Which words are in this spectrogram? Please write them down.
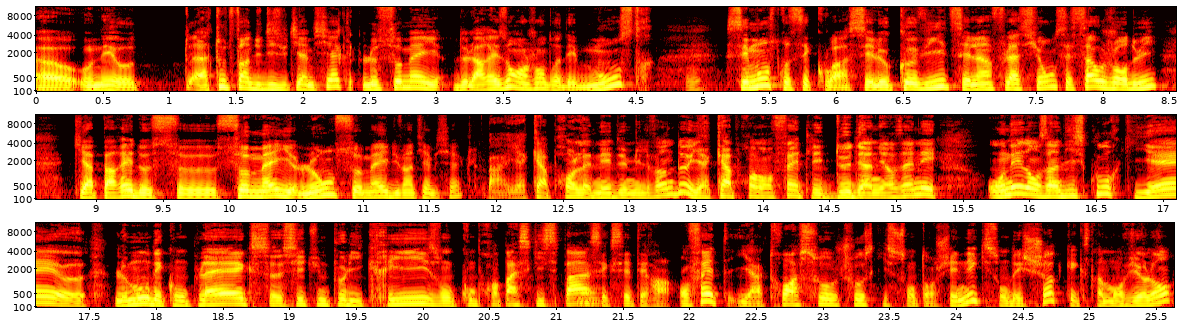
Euh, on est à la toute fin du XVIIIe siècle. Le sommeil de la raison engendre des monstres. Ces monstres, c'est quoi? C'est le Covid, c'est l'inflation, c'est ça aujourd'hui qui apparaît de ce sommeil, long sommeil du XXe siècle? Bah, Il n'y a qu'à prendre l'année 2022, il n'y a qu'à prendre en fait les deux dernières années on est dans un discours qui est euh, le monde est complexe, c'est une polycrise, on ne comprend pas ce qui se passe, etc. En fait, il y a trois choses qui se sont enchaînées, qui sont des chocs extrêmement violents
